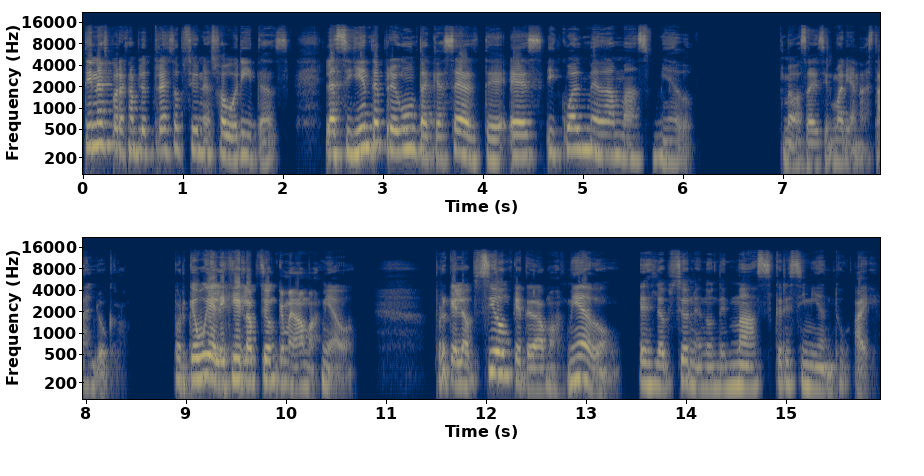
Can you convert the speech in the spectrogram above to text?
tienes, por ejemplo, tres opciones favoritas, la siguiente pregunta que hacerte es, ¿y cuál me da más miedo? Me vas a decir, Mariana, estás loca. ¿Por qué voy a elegir la opción que me da más miedo? Porque la opción que te da más miedo es la opción en donde más crecimiento hay.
